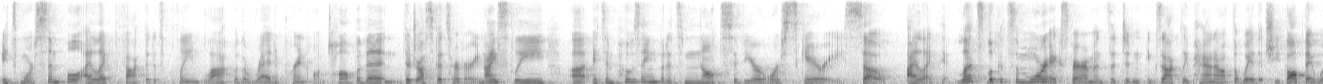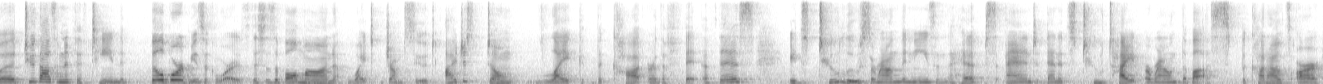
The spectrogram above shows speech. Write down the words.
It's more simple. I like the fact that it's plain black with a red print on top of it. The dress fits her very nicely. Uh, it's imposing, but it's not severe or scary. So I liked it. Let's look at some more experiments that didn't exactly pan out the way that she thought they would. 2015, the Billboard Music Awards. This is a Balmain white jumpsuit. I just don't like the cut or the fit of this. It's too loose around the knees and the hips, and then it's too tight around the bust. The cutouts are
